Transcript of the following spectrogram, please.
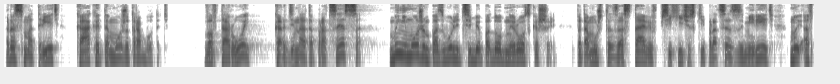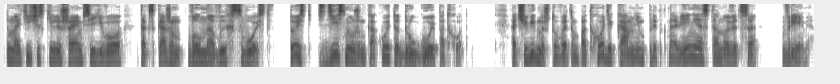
рассмотреть, как это может работать. Во второй, координата процесса, мы не можем позволить себе подобной роскоши, потому что, заставив психический процесс замереть, мы автоматически лишаемся его, так скажем, волновых свойств, то есть здесь нужен какой-то другой подход. Очевидно, что в этом подходе камнем преткновения становится время.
